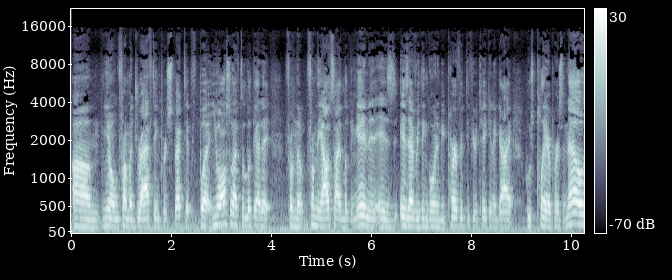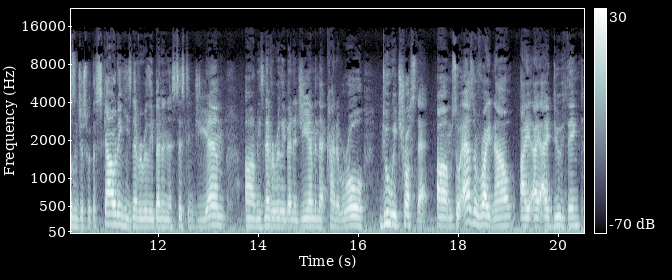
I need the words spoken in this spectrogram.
Um, you know, from a drafting perspective, but you also have to look at it from the from the outside looking in is is everything going to be perfect if you're taking a guy who's player personnels and just with the scouting? He's never really been an assistant GM um, he's never really been a GM in that kind of role. Do we trust that? Um, so as of right now I, I, I do think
